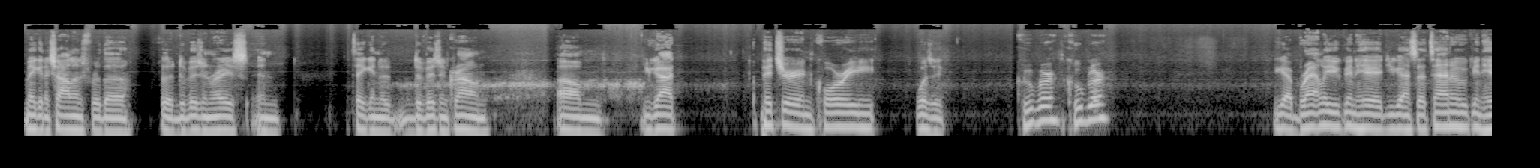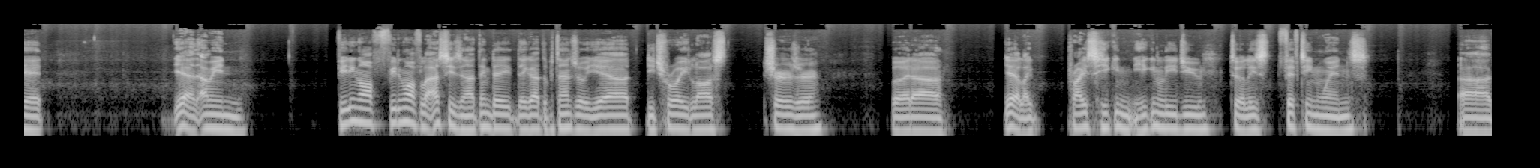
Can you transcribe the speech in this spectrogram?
making a challenge for the for the division race and taking the division crown. Um, you got a pitcher in Corey. Was it Kubler? Kubler. You got Brantley who can hit. You got Santana who can hit. Yeah, I mean, feeding off feeding off last season, I think they they got the potential. Yeah, Detroit lost Scherzer, but uh, yeah, like Price, he can he can lead you to at least 15 wins. Uh,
